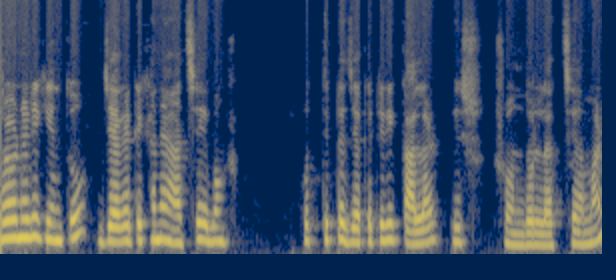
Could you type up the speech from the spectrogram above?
ধরনেরই কিন্তু জ্যাকেট এখানে আছে এবং প্রত্যেকটা জ্যাকেটেরই কালার বেশ সুন্দর লাগছে আমার।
